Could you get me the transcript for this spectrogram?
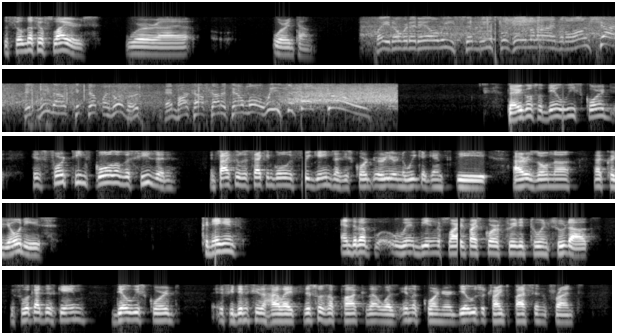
The Philadelphia Flyers were uh, were in town. Played over to Dale Weise, and Weise will gain the line with a long shot. Big rebound kicked up by Norbert, and Markov got it down low. Weise in front, scores! There you go. So Dale Weise scored his 14th goal of the season. In fact, it was the second goal in three games as he scored earlier in the week against the Arizona uh, Coyotes. Canadians ended up beating the Flyers by a score of three to two in shootouts. If you look at this game, Weise scored. If you didn't see the highlights, this was a puck that was in the corner. Weise was trying to pass it in front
